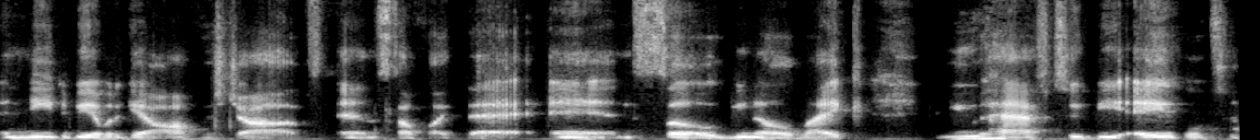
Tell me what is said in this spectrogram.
and need to be able to get office jobs and stuff like that. And so, you know, like you have to be able to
